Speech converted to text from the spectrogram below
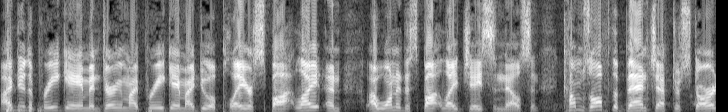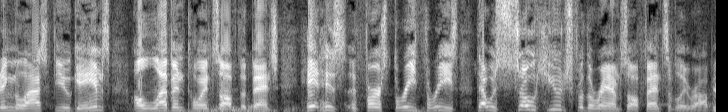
I do the pregame, and during my pregame, I do a player spotlight, and I wanted to spotlight Jason Nelson. Comes off the bench after starting the last few games, 11 points off the bench, hit his first three threes. That was so huge for the Rams offensively, Robbie.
